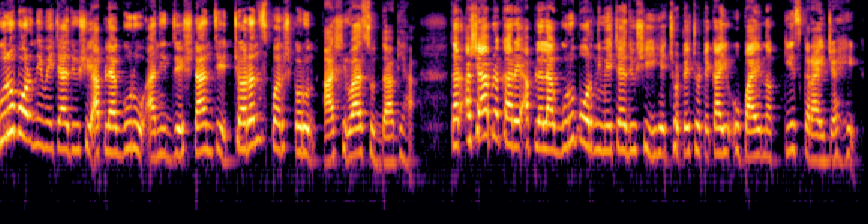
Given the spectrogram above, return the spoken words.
गुरुपौर्णिमेच्या दिवशी आपल्या गुरु आणि ज्येष्ठांचे चरण स्पर्श करून आशीर्वाद सुद्धा घ्या. तर अशा प्रकारे आपल्याला गुरुपौर्णिमेच्या दिवशी हे छोटे छोटे काही उपाय नक्कीच करायचे आहे.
